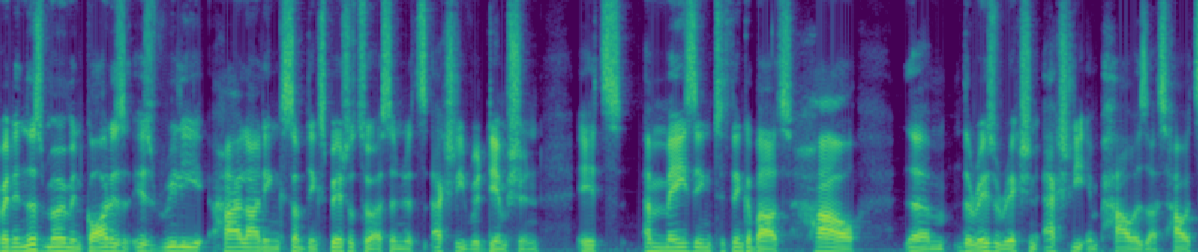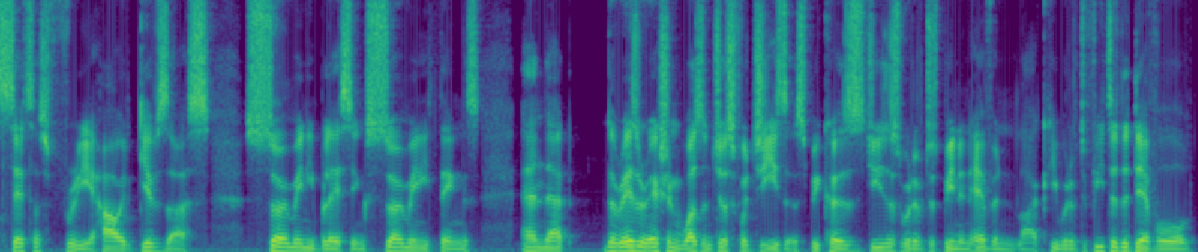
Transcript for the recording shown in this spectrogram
but in this moment, God is is really highlighting something special to us, and it's actually redemption. It's amazing to think about how um, the resurrection actually empowers us, how it sets us free, how it gives us so many blessings, so many things, and that the resurrection wasn't just for Jesus because Jesus would have just been in heaven. Like he would have defeated the devil,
